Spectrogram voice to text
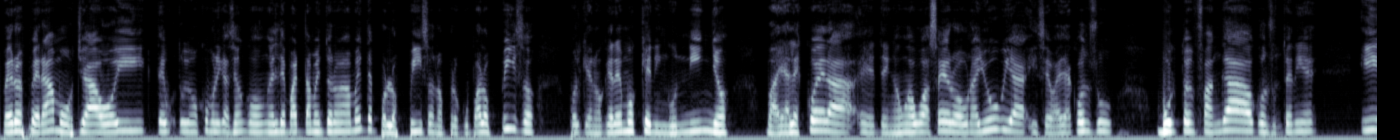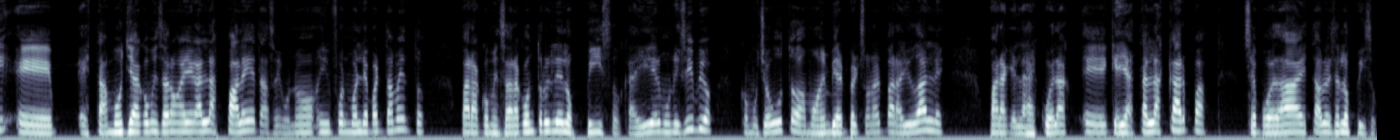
Pero esperamos, ya hoy tuvimos comunicación con el departamento nuevamente por los pisos, nos preocupa los pisos porque no queremos que ningún niño vaya a la escuela, eh, tenga un aguacero o una lluvia y se vaya con su bulto enfangado, con sus tenis. Y eh, estamos ya comenzaron a llegar las paletas, según nos informó el departamento, para comenzar a construirle los pisos. Que ahí el municipio, con mucho gusto, vamos a enviar personal para ayudarle para que en las escuelas eh, que ya están las carpas se pueda establecer los pisos.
